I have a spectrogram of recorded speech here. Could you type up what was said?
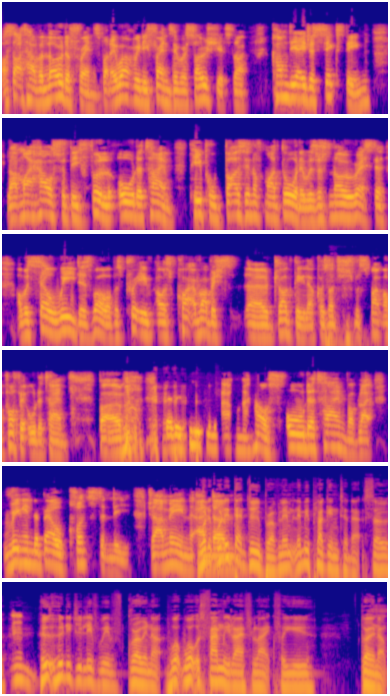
I started to have a load of friends, but they weren't really friends. They were associates. Like come the age of 16, like my house would be full all the time. People buzzing off my door. There was just no rest. I would sell weed as well. I was pretty, I was quite a rubbish uh, drug dealer because I just smoke my profit all the time. But um, there were people at my house all the time, bro, like ringing the bell constantly. Do you know what I mean? And, what, what um, did that do, bro? Let, let, me plug into that. So, mm. who who did you live with growing up? What what was family life like for you growing up?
